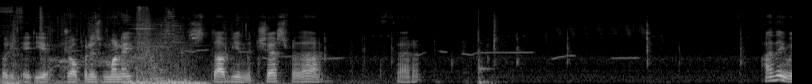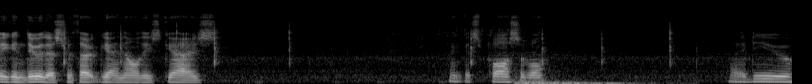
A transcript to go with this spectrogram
Bloody idiot, dropping his money. Stab you in the chest for that. Ferret. I think we can do this without getting all these guys. I think it's possible. I do.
